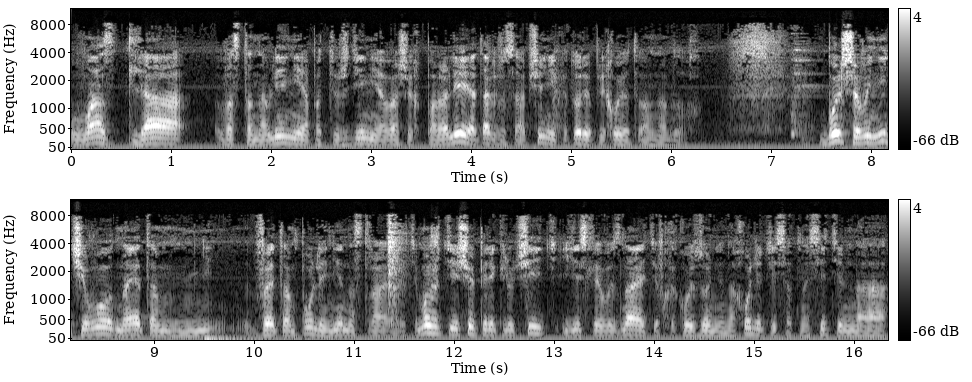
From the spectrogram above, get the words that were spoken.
у вас для восстановления, подтверждения ваших паролей, а также сообщений, которые приходят вам на блог. Больше вы ничего на этом, в этом поле не настраиваете. Можете еще переключить, если вы знаете, в какой зоне находитесь относительно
